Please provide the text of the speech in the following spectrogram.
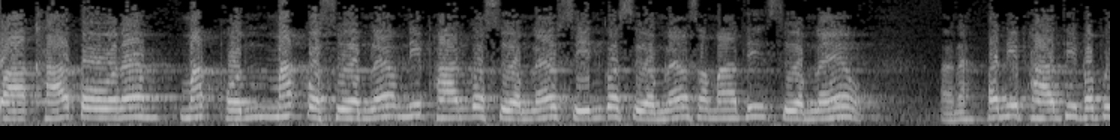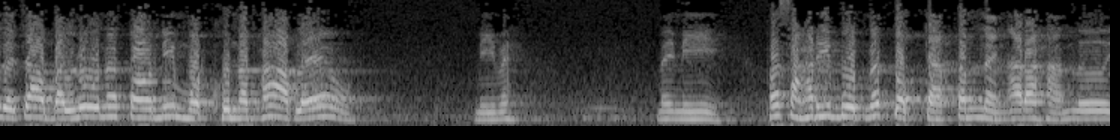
วากขาโตนะมรรคผลมรรคก็เสื่อมแล้วนิพพานก็เสื่อมแล้ว ศีลก็เสื่อมแล้วสมาธิเสื่อมแล้ว อ่านะพระนิพพานที่พระพุทธเจ้าบรรลุนะตอนนี้หมดคุณภาพแล้ว มีไหมไม่มีพระสารีบุตรนั้นตกจากตำแหน่งอรหันเลย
